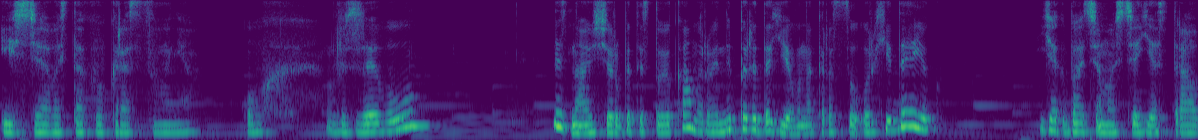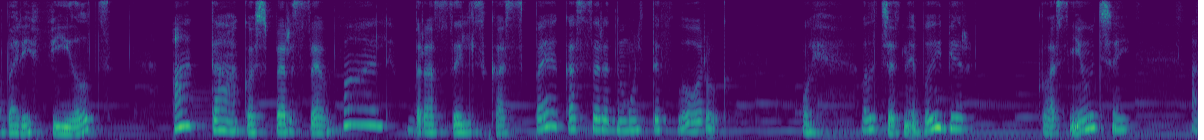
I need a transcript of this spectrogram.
І ще ось таку красуню. Ох, вживу. Не знаю, що робити з тою камерою, не передає вона красу орхідейок. Як бачимо, ще є Strawberry Fields, а також персеваль, бразильська спека серед мультифлорок. Ой, величезний вибір, класнючий, а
